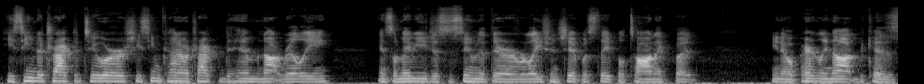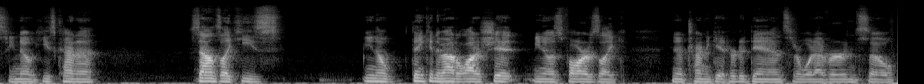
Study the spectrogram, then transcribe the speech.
he seemed attracted to her, she seemed kind of attracted to him, but not really. And so maybe you just assume that their relationship was stay platonic, but you know, apparently not because you know he's kind of sounds like he's you know thinking about a lot of shit. You know, as far as like you know trying to get her to dance or whatever, and so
